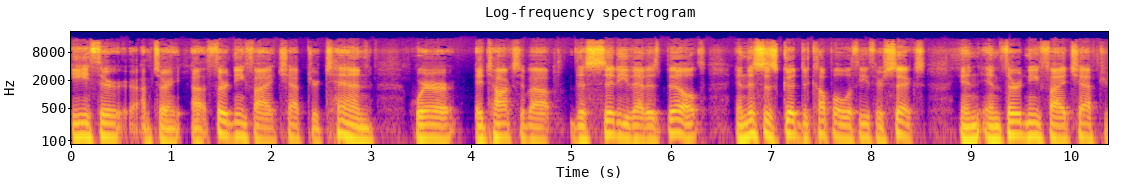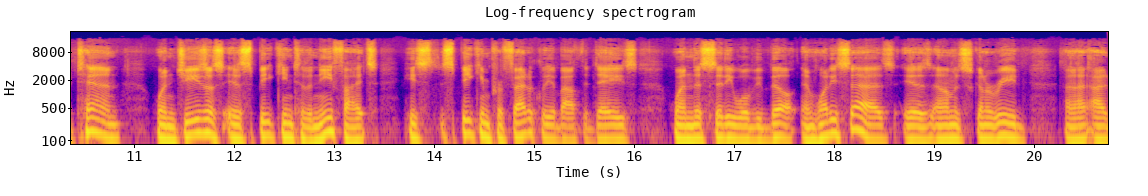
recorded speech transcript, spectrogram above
Ether, I'm sorry, uh, Third Nephi chapter ten, where it talks about this city that is built, and this is good to couple with Ether 6. In, in 3rd Nephi chapter 10, when Jesus is speaking to the Nephites, he's speaking prophetically about the days when this city will be built. And what he says is, and I'm just going to read, and I, I,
